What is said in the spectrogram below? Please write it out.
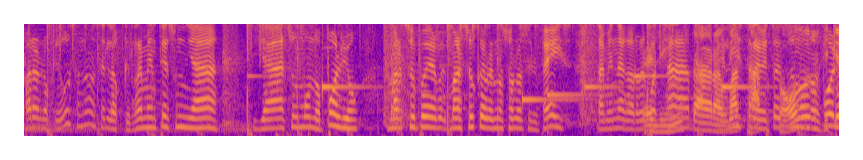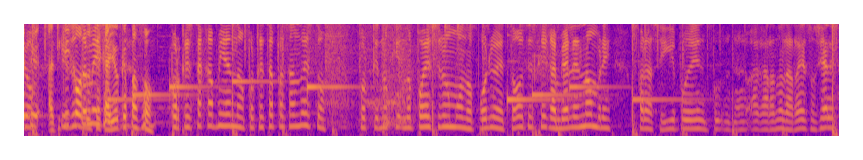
para lo que usan, ¿no? O sea, lo que realmente es un ya ya es un monopolio. Mark Zuckerberg, Mark Zuckerberg no solo es el Face, también agarró el, El WhatsApp, Instagram, el WhatsApp, Instagram, un todos. Así que, se- así que cuando se cayó, ¿qué pasó? ¿Por qué está cambiando? ¿Por qué está pasando esto? Porque no, no puede ser un monopolio de todo, tienes que cambiarle el nombre para seguir pudi- pu- agarrando las redes sociales.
